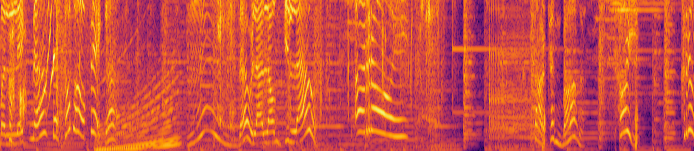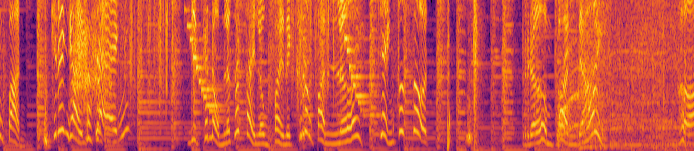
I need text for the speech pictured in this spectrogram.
มันเล็กนะ แต่ก็เพอร์เฟกต์อะอืม ได้เวลาลองกินแล้ว อร่อย ตาฉันบ้าง ใช่ เครื่องปั่น คิดได้ไงเจ๋ง หยิบขนมแล้วก็ใส่ลงไปในเครื่องปั่นเลย เจ๋งสุดๆ เริ่มปั่นได้ฮะ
